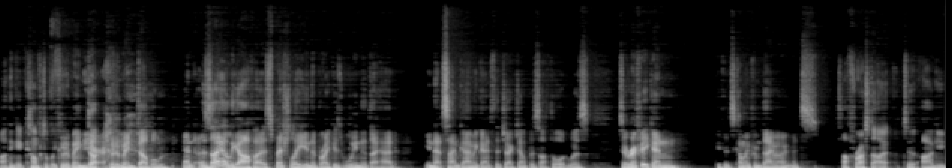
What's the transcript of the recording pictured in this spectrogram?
I think it comfortably could have been du- could have been doubled. And Izayah Le'afa, especially in the Breakers win that they had in that same game against the Jack Jumpers, I thought was terrific. And if it's coming from Damo, it's tough for us to to argue.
